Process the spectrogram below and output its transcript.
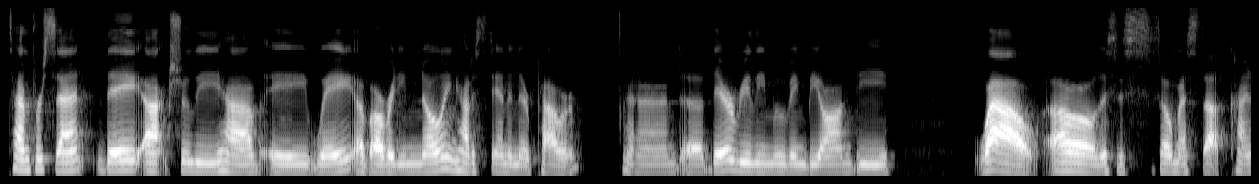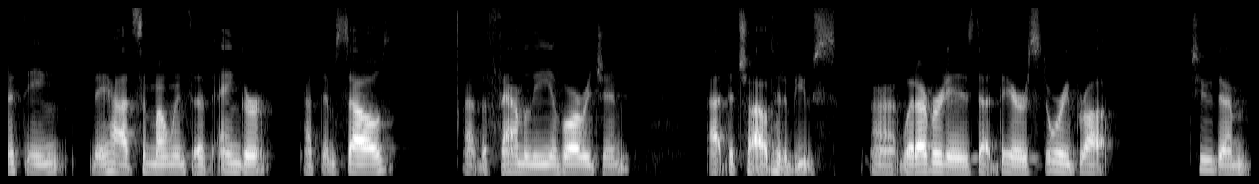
10%, they actually have a way of already knowing how to stand in their power. And uh, they're really moving beyond the wow, oh, this is so messed up kind of thing they had some moments of anger at themselves, at the family of origin, at the childhood abuse, uh, whatever it is that their story brought to them,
